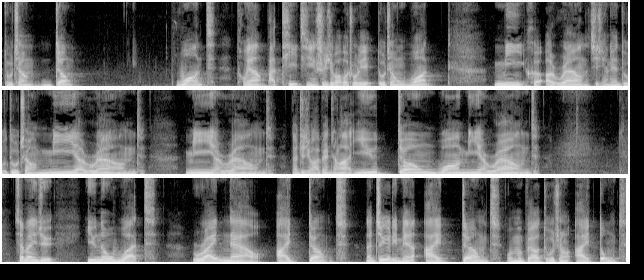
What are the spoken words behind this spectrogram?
读成 don't。want 同样把 t 进行失去爆破处理，读成 want。me 和 around 进行连读，读成 me around。me around。那这句话变成了 You don't want me around。下面一句，You know what? Right now I don't。那这个里面 I don't 我们不要读成 I don't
